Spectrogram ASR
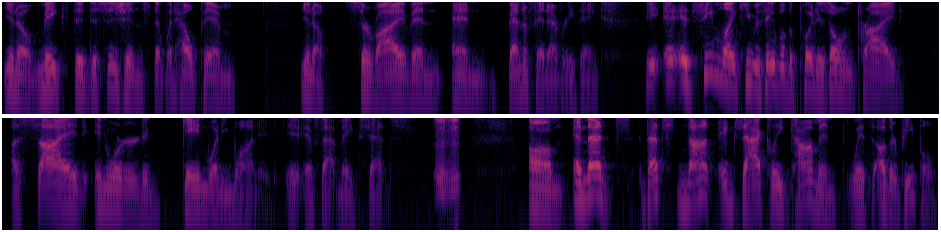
you know make the decisions that would help him you know survive and and benefit everything it, it seemed like he was able to put his own pride aside in order to gain what he wanted if that makes sense mm-hmm. um, and that's that's not exactly common with other people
